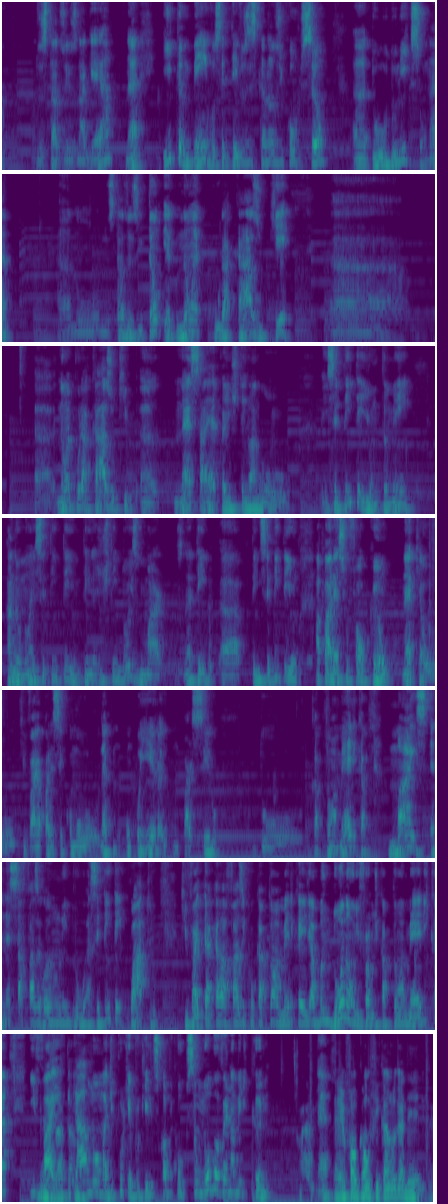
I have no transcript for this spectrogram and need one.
dos Estados Unidos na guerra. Né? E também você teve os escândalos de corrupção uh, do, do Nixon né? Uh, no, nos Estados Unidos. Então, é, não é por acaso que. Uh, uh, não é por acaso que uh, nessa época a gente tem lá no. Em 71 também. Ah, não, não é em 71. Tem, a gente tem dois marcos, né? Tem, uh, tem em 71 aparece o Falcão, né? Que é o que vai aparecer como, né, como companheiro, aí, como parceiro do Capitão América. Mas é nessa fase, agora eu não lembro, a 74 que vai ter aquela fase que o Capitão América ele abandona o uniforme de Capitão América e vai Exatamente. virar nômade. Por quê? Porque ele descobre corrupção no governo americano. Ah, né? Aí o Falcão fica no lugar dele, né?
